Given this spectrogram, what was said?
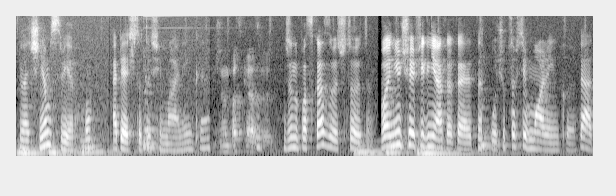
Начнем сверху. Опять что-то очень маленькое. Жена подсказывает. Жена подсказывает, что это? Вонючая фигня какая-то. Ой, что-то совсем маленькое. Так.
